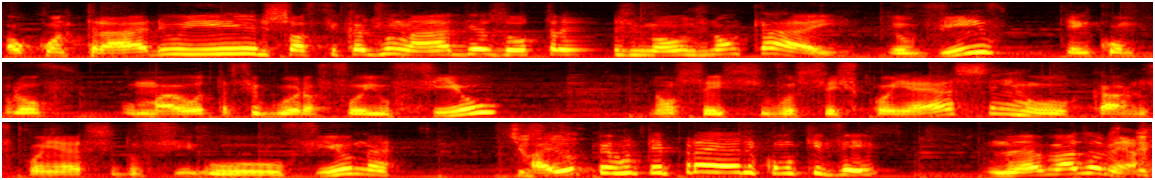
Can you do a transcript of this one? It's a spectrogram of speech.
ao contrário e ele só fica de um lado e as outras mãos não caem. Eu vi, quem comprou uma outra figura foi o Phil Não sei se vocês conhecem, o Carlos conhece do fi, o Fio, né? Tio Aí Phil. eu perguntei pra ele como que veio. Né, mais ou menos.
